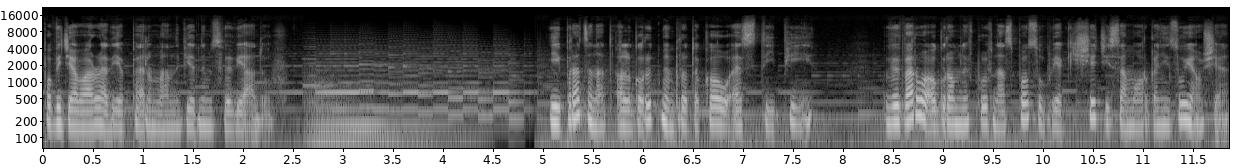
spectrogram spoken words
powiedziała Radio Perlman w jednym z wywiadów. Jej praca nad algorytmem protokołu STP wywarła ogromny wpływ na sposób, w jaki sieci samoorganizują się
